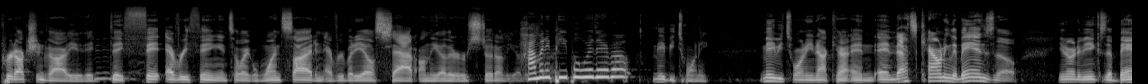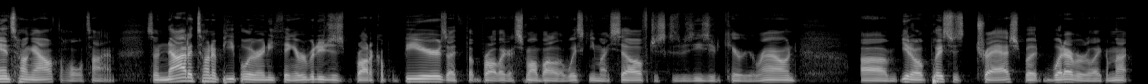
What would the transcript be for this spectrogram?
production value. They they fit everything into like one side, and everybody else sat on the other or stood on the other. How many people were there about? Maybe twenty, maybe twenty. Not count, and and that's counting the bands though. You know what I mean? Because the bands hung out the whole time, so not a ton of people or anything. Everybody just brought a couple beers. I th- brought like a small bottle of whiskey myself, just because it was easier to carry around. Um, you know, place is trash, but whatever. Like I'm not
